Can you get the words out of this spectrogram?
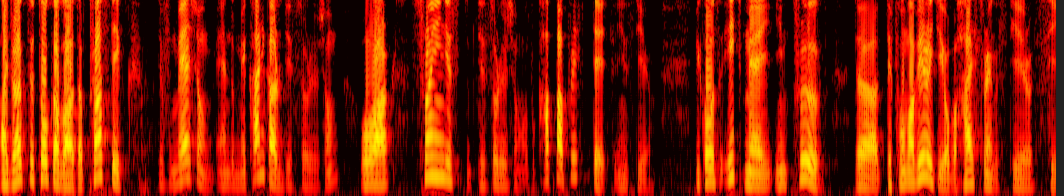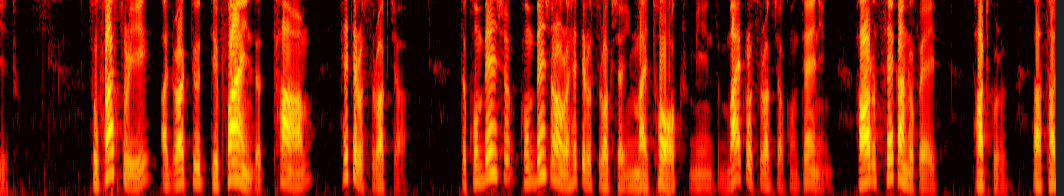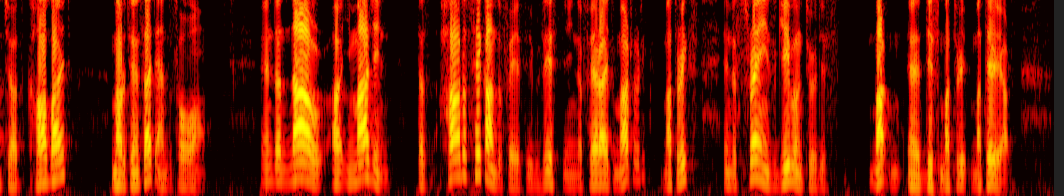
I'd like to talk about the plastic deformation and mechanical dissolution or strain dissolution of copper precipitates in steel because it may improve the deformability of high-strength steel sheet. So firstly, I'd like to define the term heterostructure. The convention, conventional heterostructure in my talk means microstructure containing hard second phase particles, uh, such as carbide, martensite, and so on. And uh, now uh, imagine the hard second phase exists in the ferrite matrix, matrix and the strain is given to this, uh, this material.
